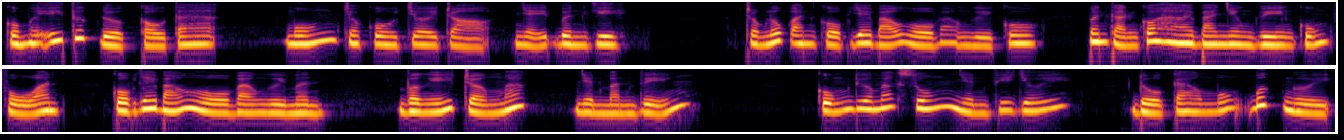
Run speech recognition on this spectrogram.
Cô mới ý thức được cậu ta muốn cho cô chơi trọ nhảy bên ghi. Trong lúc anh cột dây bảo hộ vào người cô, Bên cạnh có hai ba nhân viên cũng phụ anh Cột dây bảo hộ vào người mình. Vân Ý trợn mắt, nhìn Mạnh Viễn, Cũng đưa mắt xuống nhìn phía dưới. Độ cao muốn bức người,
